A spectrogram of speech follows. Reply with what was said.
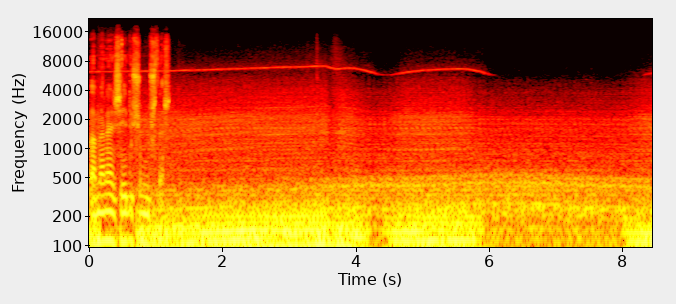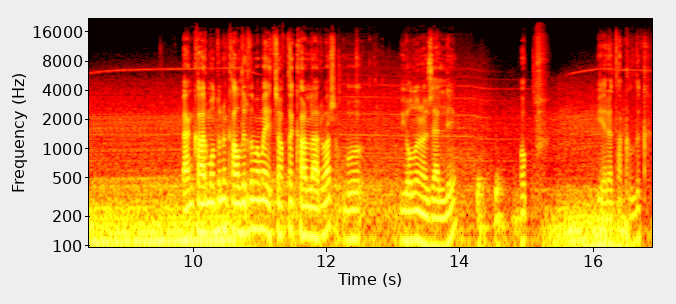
Adamlar her şeyi düşünmüşler. Ben kar modunu kaldırdım ama etrafta karlar var. Bu yolun özelliği. Hop. Bir yere takıldık.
